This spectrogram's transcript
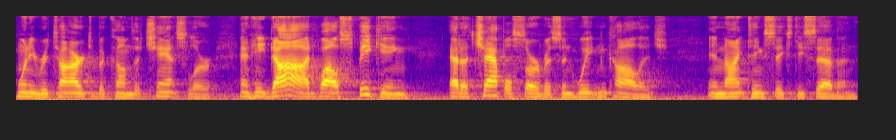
when he retired to become the chancellor. And he died while speaking at a chapel service in Wheaton College in 1967.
